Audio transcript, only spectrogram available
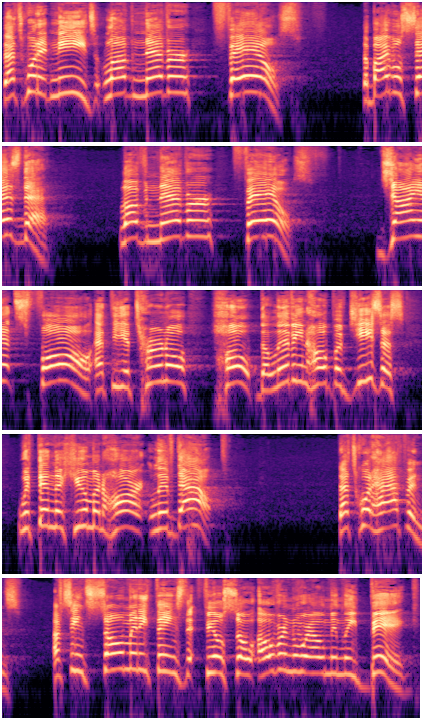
That's what it needs. Love never fails. The Bible says that. Love never fails. Giants fall at the eternal hope, the living hope of Jesus within the human heart lived out. That's what happens. I've seen so many things that feel so overwhelmingly big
